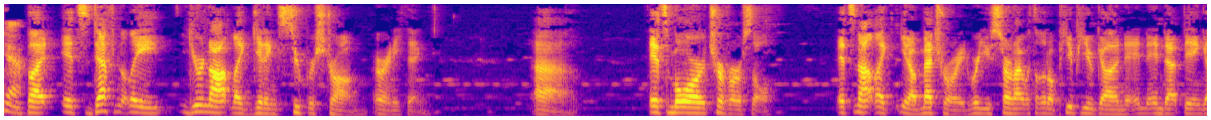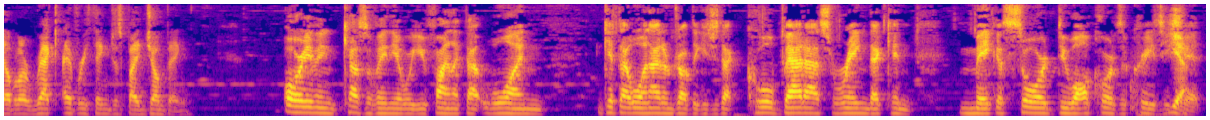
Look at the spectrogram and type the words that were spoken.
Yeah. But it's definitely you're not like getting super strong or anything. Uh, it's more traversal. It's not like you know Metroid where you start out with a little pew pew gun and end up being able to wreck everything just by jumping. Or even Castlevania, where you find like that one, get that one item drop that gives you that cool badass ring that can make a sword do all sorts of crazy Yeah. shit.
